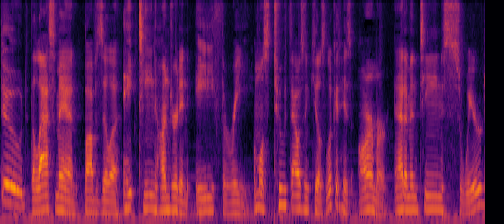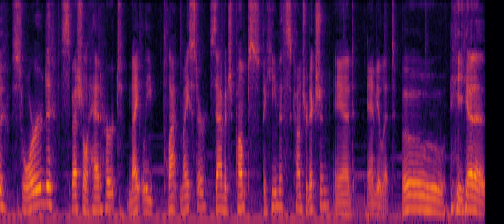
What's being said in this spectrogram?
dude. The last man, Bobzilla, 1883. Almost 2,000 kills. Look at his armor. Adamantine sword. Sword. Special head hurt. Knightly Plattmeister, Savage Pumps, Behemoth's Contradiction, and Amulet. Boo! He had a,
